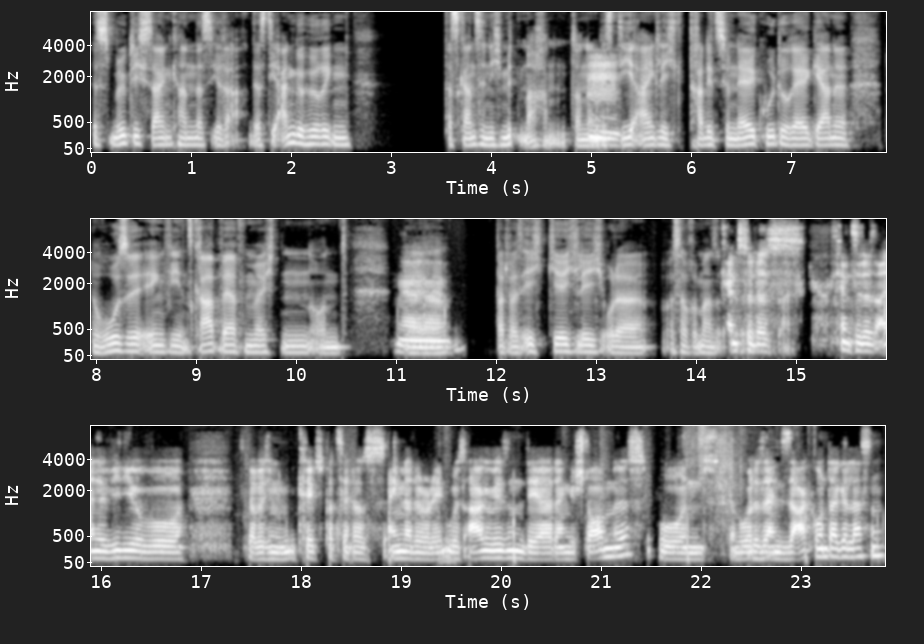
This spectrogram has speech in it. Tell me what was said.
es möglich sein kann, dass ihre, dass die Angehörigen das Ganze nicht mitmachen, sondern mhm. dass die eigentlich traditionell, kulturell gerne eine Rose irgendwie ins Grab werfen möchten und ja, äh, ja. was weiß ich, kirchlich oder was auch immer. Kennst du das, kennst du das eine Video, wo, glaube ich, ein Krebspatient aus England oder den USA gewesen, der dann gestorben ist und dann wurde mhm. sein Sarg runtergelassen.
